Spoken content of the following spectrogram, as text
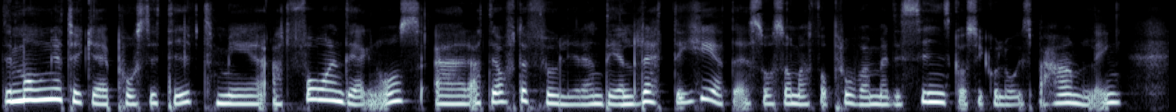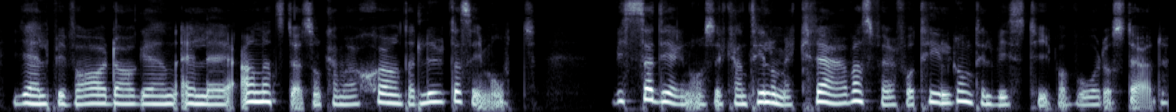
Det många tycker är positivt med att få en diagnos är att det ofta följer en del rättigheter såsom att få prova medicinsk och psykologisk behandling, hjälp i vardagen eller annat stöd som kan vara skönt att luta sig mot. Vissa diagnoser kan till och med krävas för att få tillgång till viss typ av vård och stöd.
